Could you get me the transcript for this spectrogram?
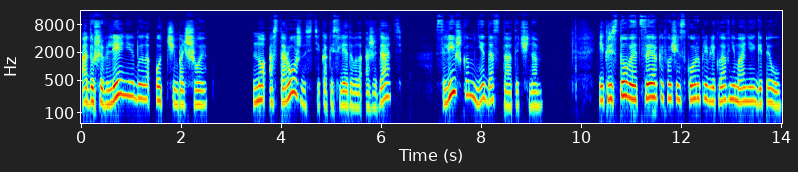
Одушевление было очень большое, но осторожности, как и следовало ожидать, слишком недостаточно. И крестовая церковь очень скоро привлекла внимание ГПУ.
